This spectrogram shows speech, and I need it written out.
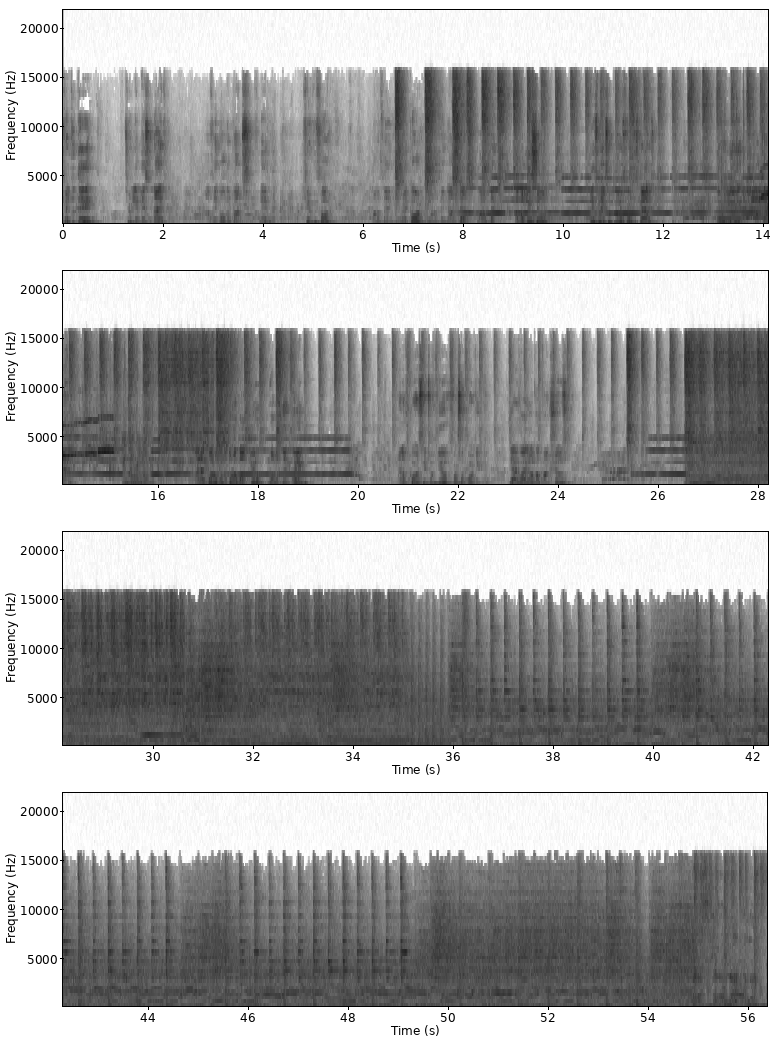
being here today. Truly amazing night. I want to thank all the bands played here before. I want to thank Record, I want to thank Answers, I want to thank Abolition. Please make some noise for these guys. They're really fantastic. I like all of them, I don't know about you. I want to thank AIM. And of course, each of you for supporting DIY local punk shows platform.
